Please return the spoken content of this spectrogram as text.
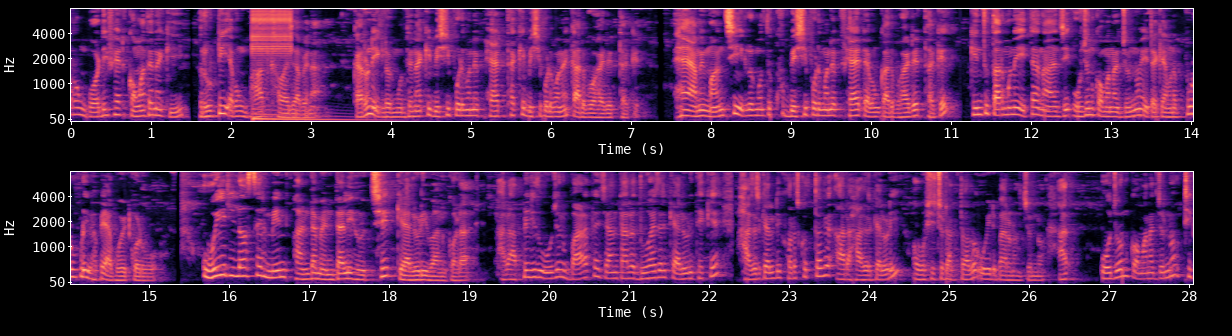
এবং বডি ফ্যাট কমাতে নাকি রুটি এবং ভাত খাওয়া যাবে না। কারণ এগুলোর মধ্যে নাকি বেশি পরিমাণে ফ্যাট থাকে, বেশি পরিমাণে কার্বোহাইড্রেট থাকে। হ্যাঁ আমি মানছি এগুলোর মধ্যে খুব বেশি পরিমাণে ফ্যাট এবং কার্বোহাইড্রেট থাকে, কিন্তু তার মানে এটা না যে ওজন কমানোর জন্য এটাকে আমরা পুরোপুরিভাবে অ্যাভয়েড করব। ওয়েট লসের মেন ফান্ডামেন্টালি হচ্ছে ক্যালোরি বার্ন করা। আর আপনি যদি ওজন বাড়াতে চান, তাহলে দু হাজার ক্যালোরি থেকে হাজার ক্যালোরি খরচ করতে হবে, আর হাজার ক্যালোরি অবশিষ্ট রাখতে হবে ওয়েট বাড়ানোর জন্য। আর ওজন কমানোর জন্য ঠিক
